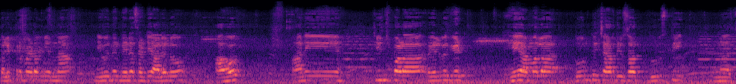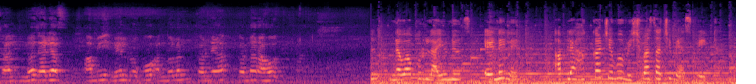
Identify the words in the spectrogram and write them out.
कलेक्टर मॅडम यांना निवेदन देण्यासाठी आलेलो आहोत. आणि चिंचपाडा रेल्वे गेट हे आम्हाला दोन ते चार दिवसात दुरुस्ती न झाल- न झाल्यास आम्ही रेल रोको आंदोलन करण्या करणार आहोत. नवापूर लाईव्ह न्यूज एनएलएन आपल्या हक्काचे व विश्वासाचे व्यासपीठ.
